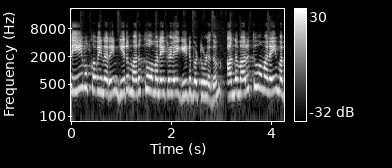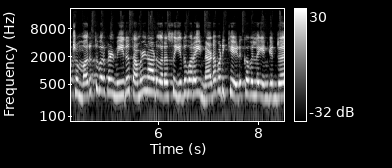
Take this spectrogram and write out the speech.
திமுகவினரின் இரு மருத்துவமனைகளே ஈடுபட்டுள்ளதும் அந்த மருத்துவமனை மற்றும் மருத்துவர்கள் மீது தமிழ்நாடு அரசு இதுவரை நடவடிக்கை எடுக்கவில்லை என்கின்ற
